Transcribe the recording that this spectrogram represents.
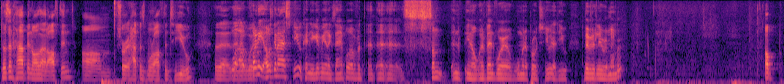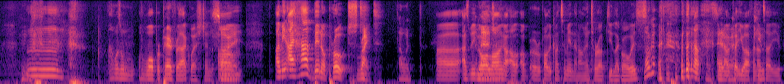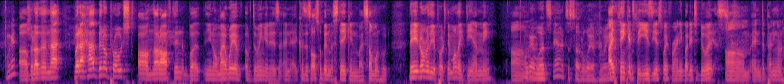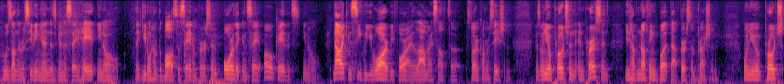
Doesn't happen all that often. Um, sure, it happens more often to you than, than Well, it uh, funny. I was gonna ask you. Can you give me an example of a, a, a, some you know event where a woman approached you that you vividly remember? Oh, mm, I wasn't well prepared for that question. Sorry. Um, I mean, I have been approached. Right. I would. Uh, as we Imagine. go along, I'll, I'll it'll probably come to me, and then I'll interrupt you like always. Okay. Then I'll- and I'll cut you off, and I'll tell you. Okay. Uh, sure. But other than that, but I have been approached, um, not often, but you know, my way of, of doing it is, and because it's also been mistaken by someone who, they don't really approach. They more like DM me. Um, okay, well, it's yeah, it's a subtle way of doing it. I think it's the easiest way for anybody to do it. Yes. Um, and depending on who's on the receiving end is gonna say, hey, you know, like you don't have the balls to say it in person, or they can say, oh, okay, that's you know, now I can see who you are before I allow myself to start a conversation. Because when you approach in, in person, you have nothing but that first impression. When you approach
